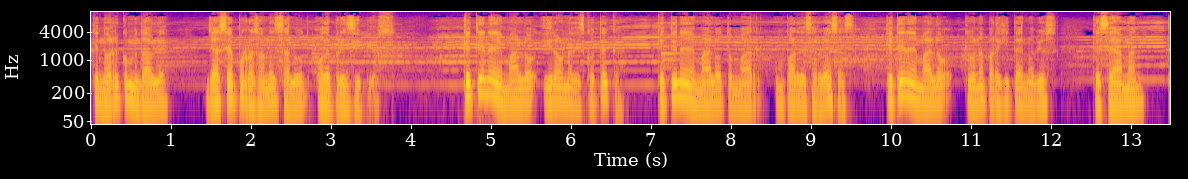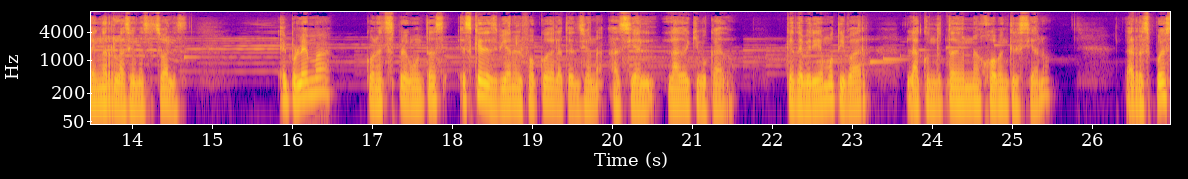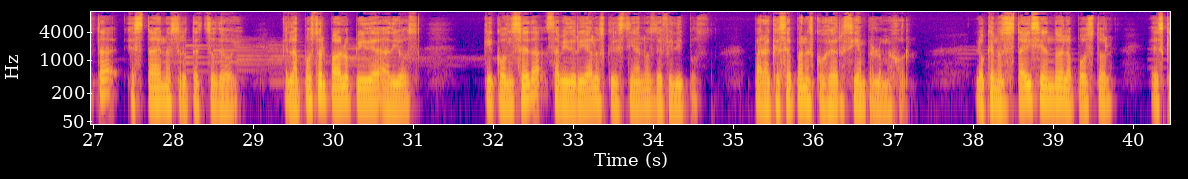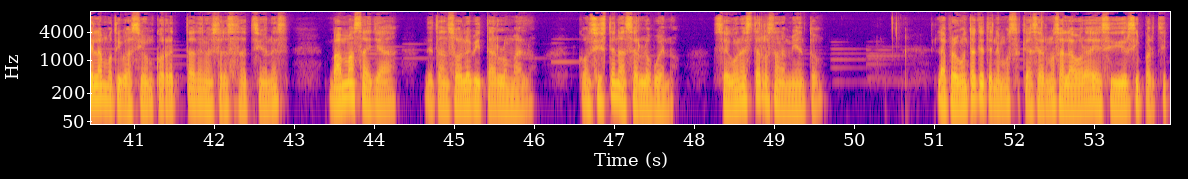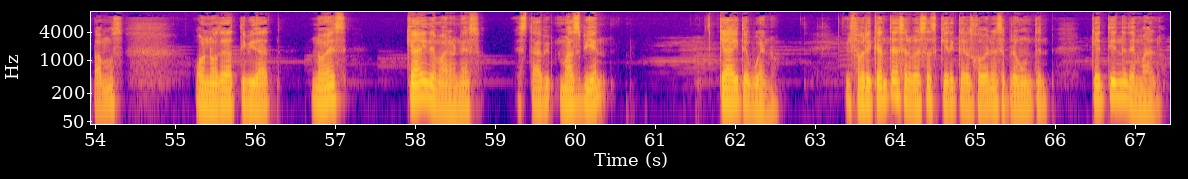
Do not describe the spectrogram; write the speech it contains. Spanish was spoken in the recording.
que no es recomendable, ya sea por razones de salud o de principios. ¿Qué tiene de malo ir a una discoteca? ¿Qué tiene de malo tomar un par de cervezas? ¿Qué tiene de malo que una parejita de novios que se aman tenga relaciones sexuales? El problema con estas preguntas es que desvían el foco de la atención hacia el lado equivocado, que debería motivar la conducta de un joven cristiano. La respuesta está en nuestro texto de hoy. El apóstol Pablo pide a Dios que conceda sabiduría a los cristianos de Filipos, para que sepan escoger siempre lo mejor. Lo que nos está diciendo el apóstol es que la motivación correcta de nuestras acciones va más allá de tan solo evitar lo malo, consiste en hacer lo bueno. Según este razonamiento, la pregunta que tenemos que hacernos a la hora de decidir si participamos o no de la actividad no es ¿qué hay de malo en eso? Está más bien ¿qué hay de bueno? El fabricante de cervezas quiere que los jóvenes se pregunten ¿qué tiene de malo?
